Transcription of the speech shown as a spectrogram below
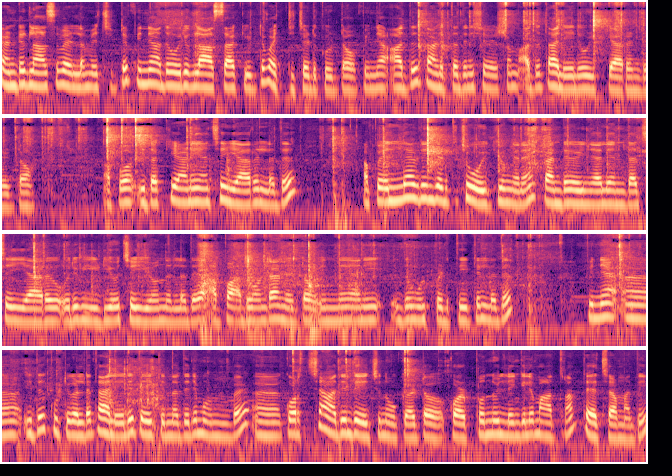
രണ്ട് ഗ്ലാസ് വെള്ളം വെച്ചിട്ട് പിന്നെ അത് ഒരു ഗ്ലാസ് ആക്കിയിട്ട് വറ്റിച്ചെടുക്കും കേട്ടോ പിന്നെ അത് തണുത്തതിന് ശേഷം അത് തലയിൽ ഒഴിക്കാറുണ്ട് കേട്ടോ അപ്പോൾ ഇതൊക്കെയാണ് ഞാൻ ചെയ്യാറുള്ളത്. അപ്പോൾ എല്ലാവരും എന്റെ അടുത്ത് ചോദിക്കും ഇങ്ങനെ കണ്ടു കഴിഞ്ഞാൽ എന്താ ചെയ്യാറ് ഒരു വീഡിയോ ചെയ്യുമോ എന്നുള്ളത്. അപ്പോൾ അതുകൊണ്ടാണ് കേട്ടോ ഇന്ന് ഞാൻ ഇത് ഉൾപ്പെടുത്തിയിട്ടുള്ളത്. പിന്നെ ഇത് കുട്ടികളുടെ തലയിൽ തേക്കുന്നതിന് മുമ്പ് കുറച്ച് ആദ്യം തേച്ച് നോക്കുക കേട്ടോ കുഴപ്പമൊന്നുമില്ലെങ്കിൽ മാത്രം തേച്ചാൽ മതി.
